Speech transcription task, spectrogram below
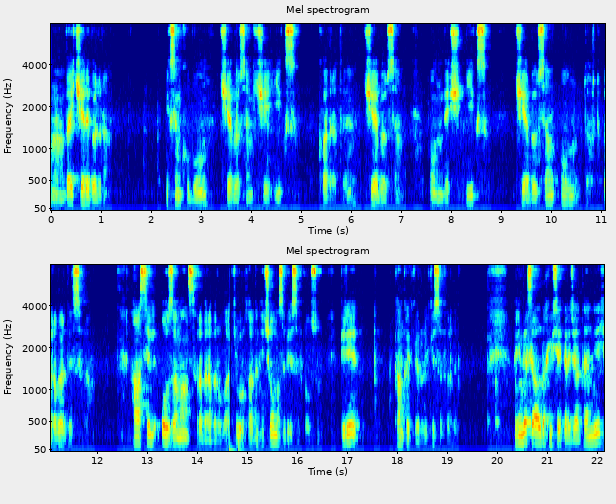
Və 2-yə də bölürəm. x-in kubu 2-yə bölsəm 2x kvadratı, 2-yə bölsəm 15x, 2-yə bölsəm 14 bərabərdir 0. Hasil o zaman 0-a bərabər olar ki, vuruqlardan heç olmasa biri 0 olsun. Biri konkret görürük ki, 0-dır. Birində isə aldıq yüksək dərəcəli tənlik.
